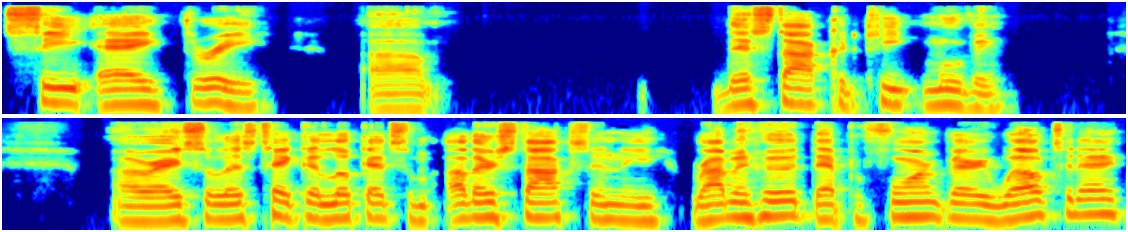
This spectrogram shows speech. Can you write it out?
CA3, um, this stock could keep moving. All right, so let's take a look at some other stocks in the Robinhood that performed very well today.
